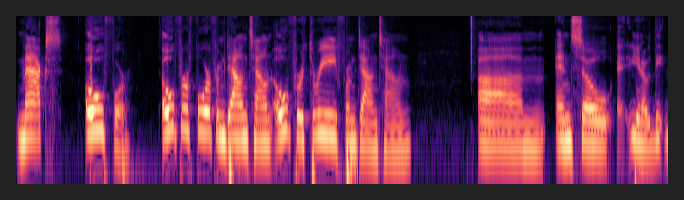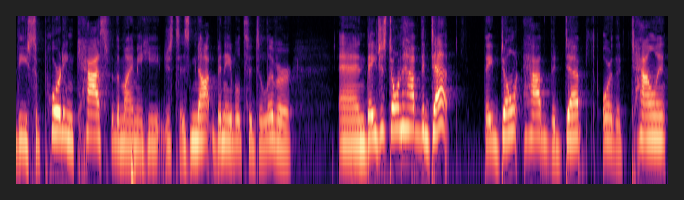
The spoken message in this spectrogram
Max 0 for 0 for 4 from downtown, 0 for 3 from downtown. Um, and so, you know, the, the supporting cast for the Miami Heat just has not been able to deliver. And they just don't have the depth. They don't have the depth or the talent,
